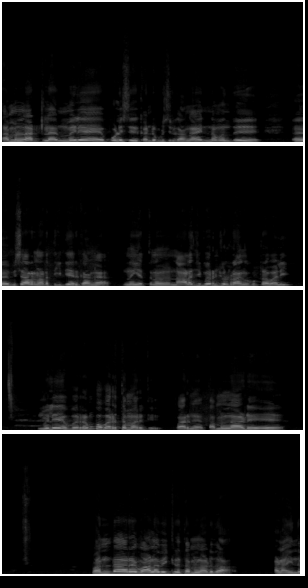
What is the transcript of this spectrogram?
தமிழ்நாட்டில் உண்மையிலே போலீஸ் கண்டுபிடிச்சிருக்காங்க. இன்னும் வந்து விசாரணை நடத்திக்கிட்டே இருக்காங்க. இன்னும் எத்தனை நாலஞ்சு பேரும் சொல்கிறாங்க குற்றவாளி. உண்மையிலே ரொம்ப வருத்தமாக இருக்குது பாருங்கள் தமிழ்நாடு வந்தாரை வாழ வைக்கிற தமிழ்நாடு தான். ஆனால் இந்த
